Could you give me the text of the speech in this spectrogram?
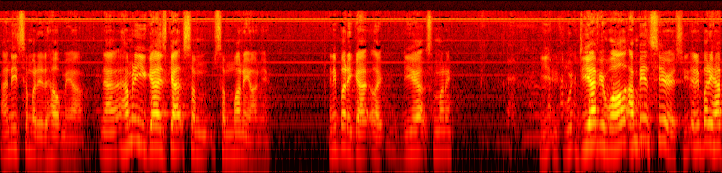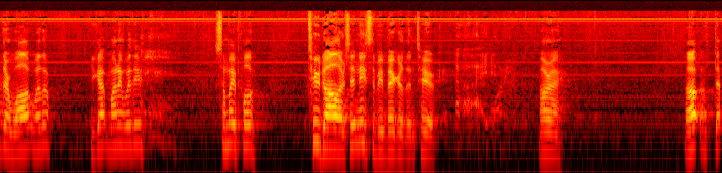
I need somebody to help me out. Now, how many of you guys got some, some money on you? Anybody got, like, do you got some money? You, do you have your wallet? I'm being serious. Anybody have their wallet with them? You got money with you? Somebody pull two dollars. It needs to be bigger than two. All right. Oh, th-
